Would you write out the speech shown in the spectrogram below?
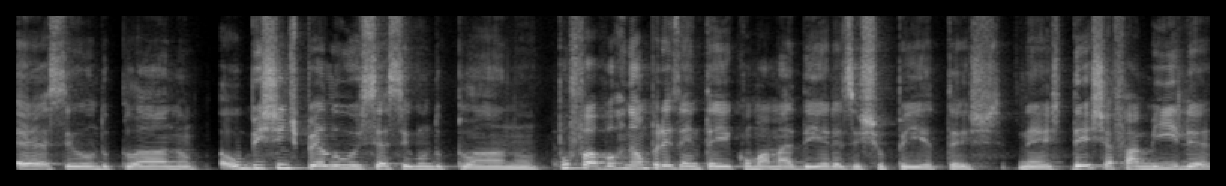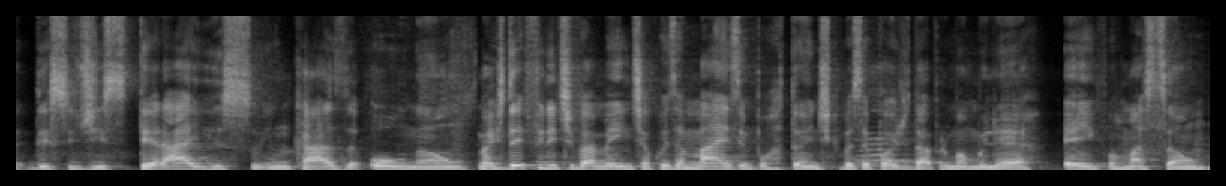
é segundo plano, o bichinho de pelúcia é segundo plano. Por favor, não presenteie com mamadeiras e chupetas, né? Deixe a família decidir se terá isso em casa ou não. Mas definitivamente a coisa mais importante que você pode dar para uma mulher é informação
